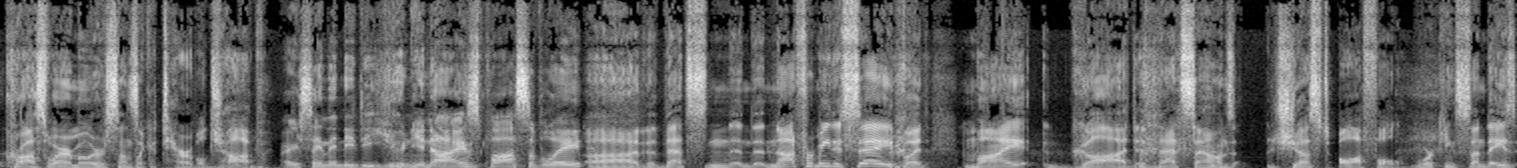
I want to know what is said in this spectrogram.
Crosswire Motors sounds like a terrible job. Are you saying they need to unionize, possibly? Uh, th- that's n- n- not for me to say, but my God, that sounds just awful. Working Sundays,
